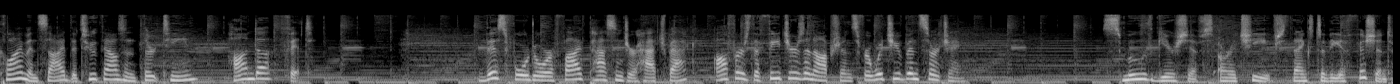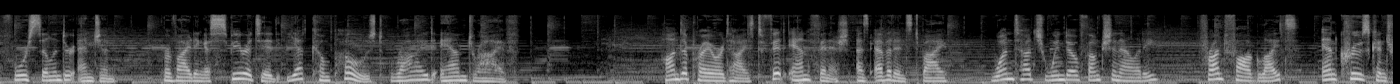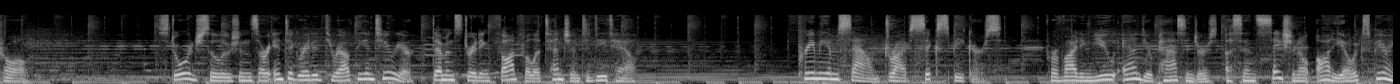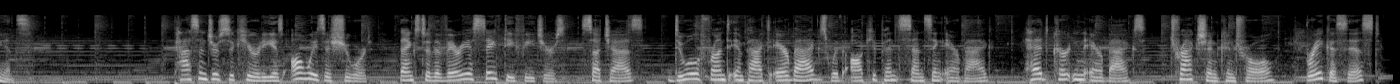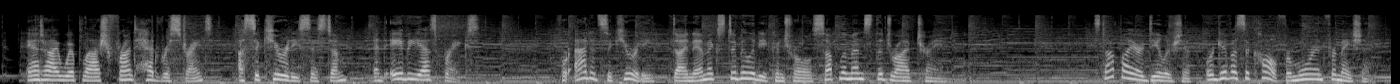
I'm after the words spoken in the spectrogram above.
Climb inside the 2013 Honda Fit. This four-door, five-passenger hatchback offers the features and options for which you've been searching. Smooth gear shifts are achieved thanks to the efficient four-cylinder engine, providing a spirited yet composed ride and drive. Honda prioritized fit and finish as evidenced by one-touch window functionality, front fog lights, and cruise control. Storage solutions are integrated throughout the interior, demonstrating thoughtful attention to detail. Premium sound drives six speakers, providing you and your passengers a sensational audio experience. Passenger security is always assured thanks to the various safety features such as dual front impact airbags with occupant sensing airbag, head curtain airbags, traction control, brake assist, anti-whiplash front head restraints, a security system, and ABS brakes. For added security, Dynamic Stability Control supplements the drivetrain. Stop by our dealership or give us a call for more information.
